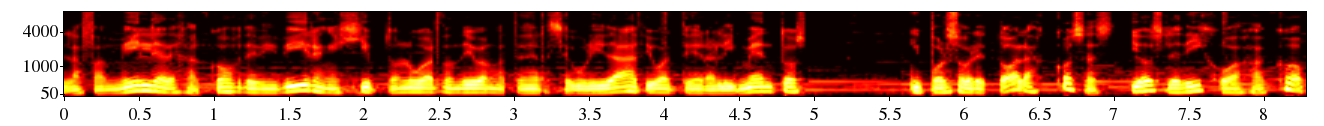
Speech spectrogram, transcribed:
la familia de Jacob de vivir en Egipto, un lugar donde iban a tener seguridad, iban a tener alimentos, y por sobre todas las cosas, Dios le dijo a Jacob,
